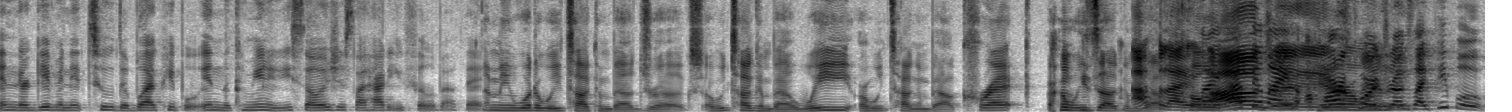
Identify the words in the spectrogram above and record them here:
and they're giving it to the black people in the community. So it's just like, how do you feel about that? I mean, what are we talking about? Drugs? Are we talking about weed? Are we talking about crack? Are we talking I about feel like- coke? Like I feel like drugs. hardcore Heroin. drugs, like people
